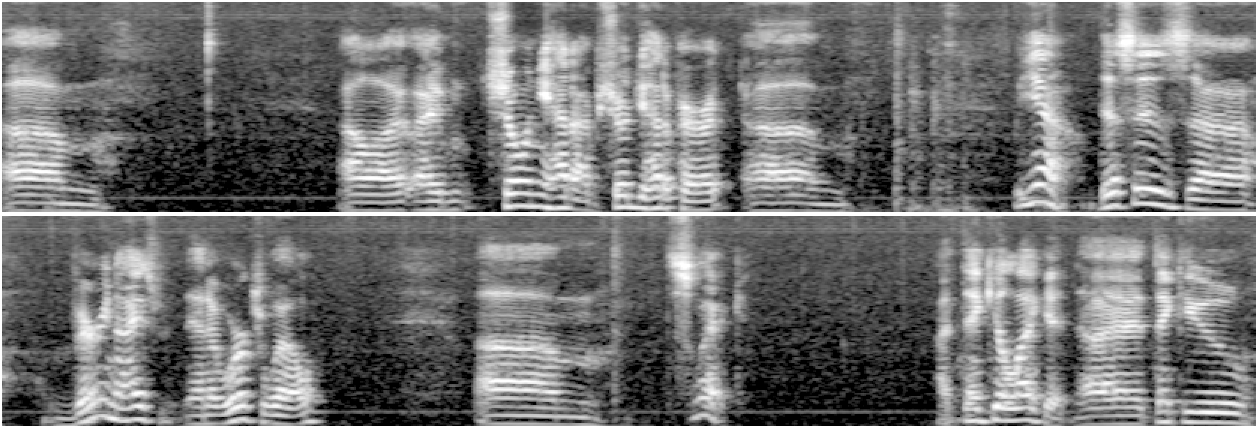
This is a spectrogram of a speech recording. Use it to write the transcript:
Um, i am showing you how to I've showed you how to pair it. Um, but yeah this is uh, very nice and it works well. Um, slick. I think you'll like it. I think you,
